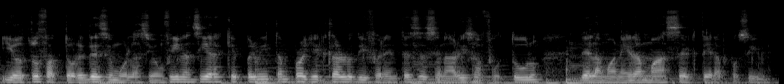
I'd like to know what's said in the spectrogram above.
y otros factores de simulación financiera que permitan proyectar los diferentes escenarios a futuro de la manera más certera posible.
